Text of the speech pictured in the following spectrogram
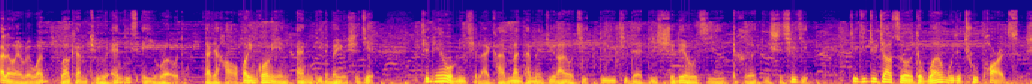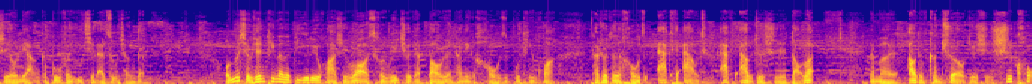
Hello everyone, welcome to Andy's A Road. 大家好，欢迎光临 Andy 的美语世界。今天我们一起来看漫谈美剧《老友记》第一季的第十六集和第十七集。这集就叫做 The One with the Two Parts，是由两个部分一起来组成的。我们首先听到的第一个对话是 Ross 和 Rachel 在抱怨他那个猴子不听话。他说他的猴子 act out，act out 就是捣乱，那么 out of control 就是失控。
